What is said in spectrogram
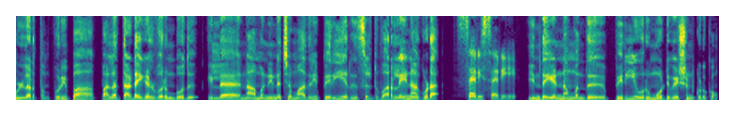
உள்ளர்த்தம். குறிப்பா பல தடைகள் வரும்போது இல்ல நாம நினைச்ச மாதிரி பெரிய ரிசல்ட் வரலைனா கூட. சரி சரி. இந்த எண்ணம் வந்து பெரிய ஒரு மோட்டிவேஷன் கொடுக்கும்.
